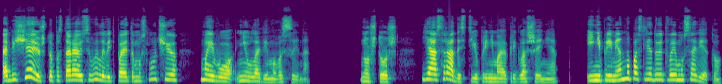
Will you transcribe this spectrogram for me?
«Обещаю, что постараюсь выловить по этому случаю моего неуловимого сына». Ну что ж, я с радостью принимаю приглашение и непременно последую твоему совету.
